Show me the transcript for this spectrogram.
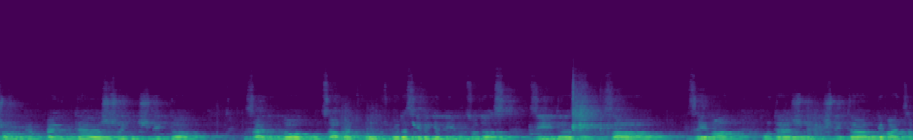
schon empfängt der Schli- Schnitter seinen Lohn und sammelt Frucht für das ewige Leben, sodass sie des Sa Seemann und der Schnitter gemeinsam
